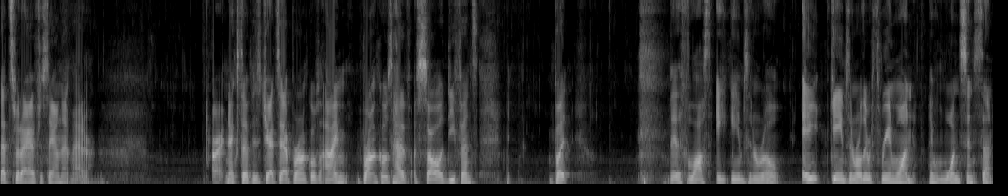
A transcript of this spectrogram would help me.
That's what I have to say on that matter. All right, next up is Jets at Broncos. I'm Broncos have a solid defense, but they've lost eight games in a row. Eight games in a row. They were three and one. They haven't won since then.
